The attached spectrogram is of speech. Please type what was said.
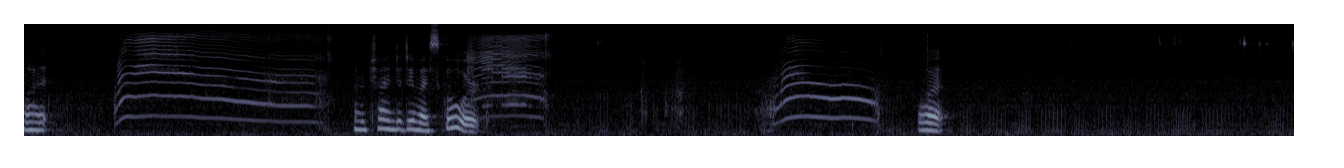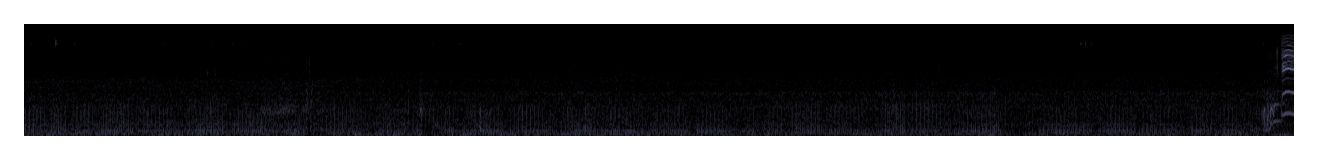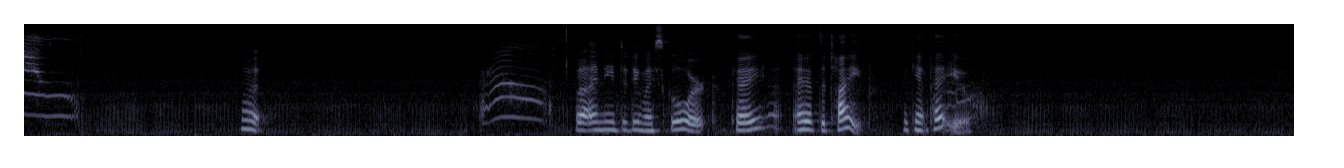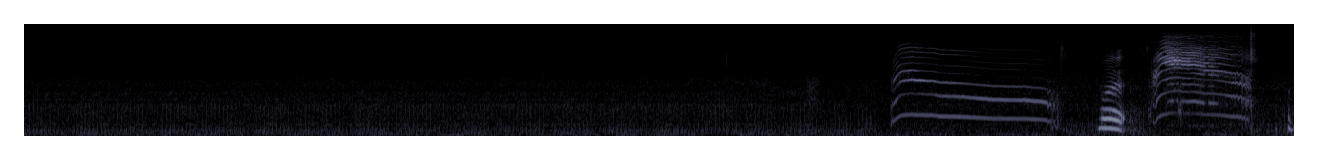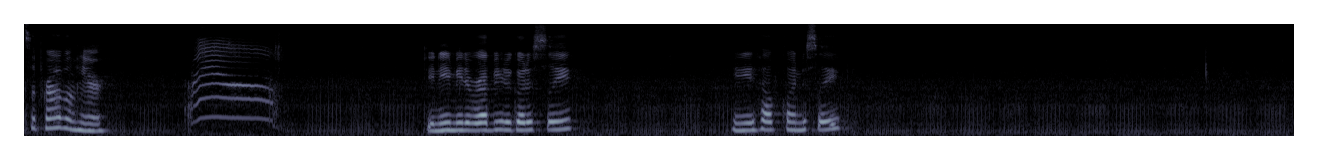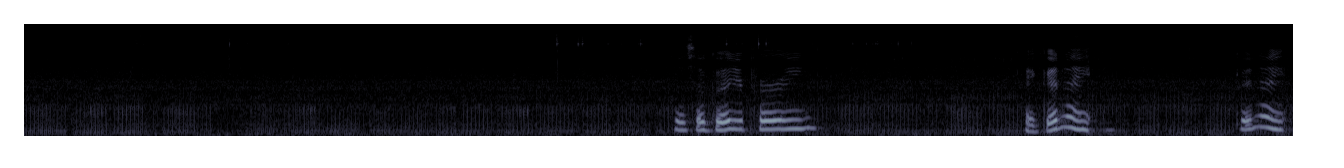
What? I'm trying to do my schoolwork. What? What? But I need to do my schoolwork, okay? I have to type. I can't pet you. What? What's the problem here? Do you need me to rub you to go to sleep? You need help going to sleep? Feel so good, you're purring. Okay, good night. Good night.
